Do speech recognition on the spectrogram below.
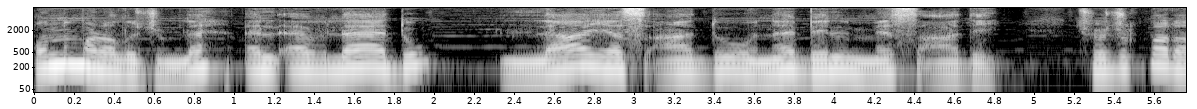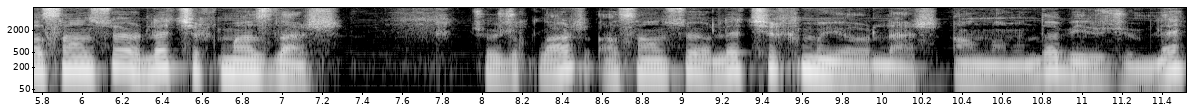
10 numaralı cümle El evladu la yes'adune bil mes'adi. Çocuklar asansörle çıkmazlar. Çocuklar asansörle çıkmıyorlar anlamında bir cümle.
